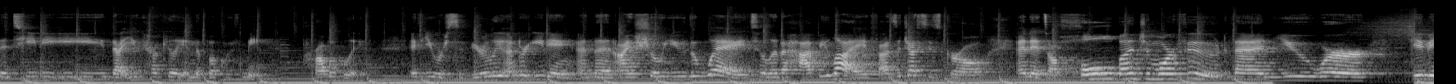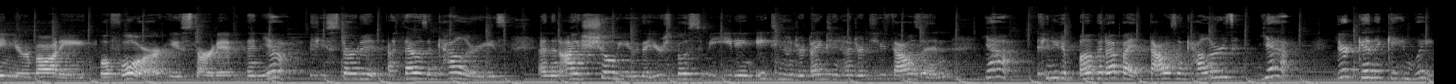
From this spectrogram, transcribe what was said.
the TDEE that you calculate in the book with me? Probably. If you were severely under eating and then I show you the way to live a happy life as a Jessie's girl and it's a whole bunch of more food than you were giving your body before you started, then yeah, if you started a thousand calories and then I show you that you're supposed to be eating 1800, 1900, 2000, yeah, if you need to bump it up by a thousand calories, yeah, you're gonna gain weight.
